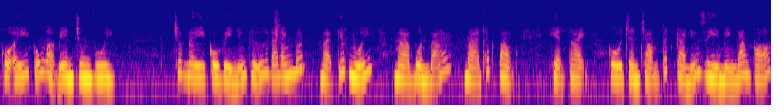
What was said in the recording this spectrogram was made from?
cô ấy cũng ở bên chung vui. Trước đây cô vì những thứ đã đánh mất mà tiếc nuối, mà buồn bã, mà thất vọng. Hiện tại, cô trân trọng tất cả những gì mình đang có,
